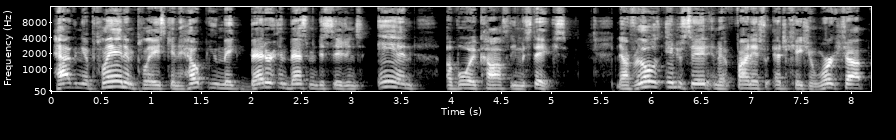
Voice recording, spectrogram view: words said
Having a plan in place can help you make better investment decisions and avoid costly mistakes. Now, for those interested in a financial education workshop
